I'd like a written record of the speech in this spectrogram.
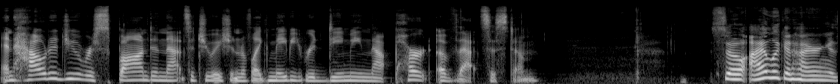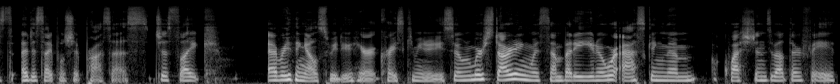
And how did you respond in that situation of like maybe redeeming that part of that system? So I look at hiring as a discipleship process, just like everything else we do here at Christ Community. So when we're starting with somebody, you know, we're asking them questions about their faith.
